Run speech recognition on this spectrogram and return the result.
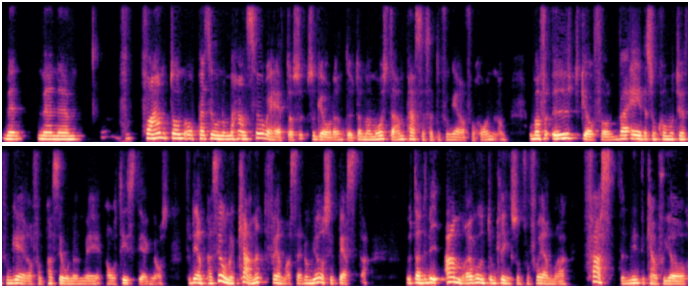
men, men ehm, för Anton och personer med hans svårigheter så, så, går det inte utan man måste anpassa så att det fungerar för honom. Och man får utgå från vad är det som kommer till att fungera för personen med autistdiagnos. För den personen kan inte förändra sig, de gör sitt bästa. Utan det är vi andra runt omkring som får förändra fastän vi inte kanske gör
